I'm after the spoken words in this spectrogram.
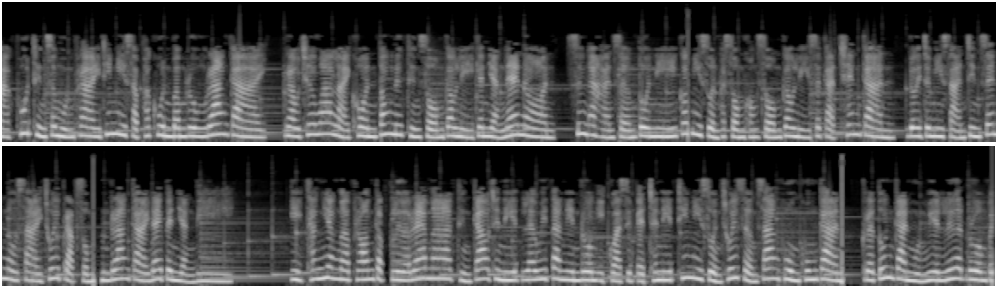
หากพูดถึงสมุนไพรที่มีสรรพคุณบำรุงร่างกาย เราเชื่อว่าหลายคนต้องนึกถึงโสมเกาหลีกันอย่างแน่นอน ซึ่งอาหารเสริมตัวนี้ก็มีส่วนผสมของโสมเกาหลีสกัดเช่นกัน โดยจะมีสารจินเส้นโนไซช่วยปรับสมดุลร่างกายได้เป็นอย่างดีอีกทั้งยังมาพร้อมกับเกลือแร่มากถึง 9 ชนิด และวิตามินรวมอีกกว่า 11 ชนิดที่มีส่วนช่วยเสริมสร้างภูมิคุ้มกัน กระตุ้นการหมุนเวียนเลือดรวมไป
